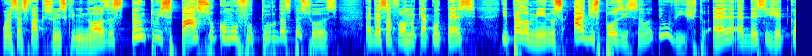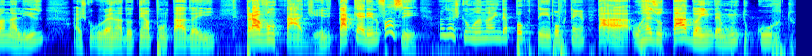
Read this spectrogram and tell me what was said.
com essas facções criminosas tanto o espaço como o futuro das pessoas. É dessa forma que acontece e, pelo menos, a disposição eu tenho visto. É, é desse jeito que eu analiso. Acho que o governador tem apontado aí para vontade. Ele está querendo fazer, mas acho que um ano ainda é pouco tempo. Pouco tempo. Tá, o resultado ainda é muito curto.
